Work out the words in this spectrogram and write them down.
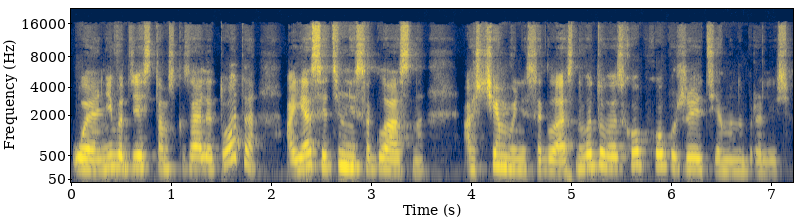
ой, они вот здесь там сказали то-то, а я с этим не согласна. А с чем вы не согласны? Вот у вас хоп-хоп уже темы набрались.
